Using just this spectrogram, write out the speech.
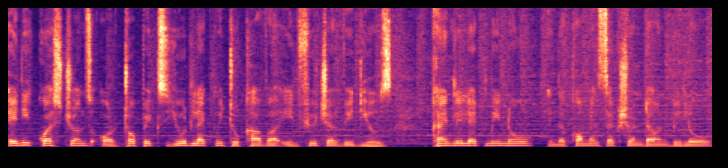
any questions or topics you'd like me to cover in future videos, kindly let me know in the comment section down below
